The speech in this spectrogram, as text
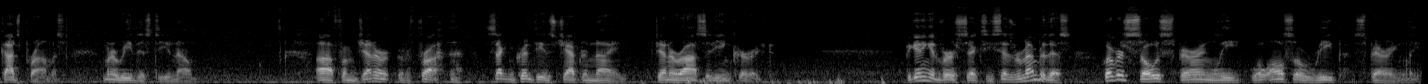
God's promise. I'm going to read this to you now. Uh, from gener- 2 Corinthians chapter 9, generosity encouraged. Beginning at verse 6, he says, Remember this whoever sows sparingly will also reap sparingly,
